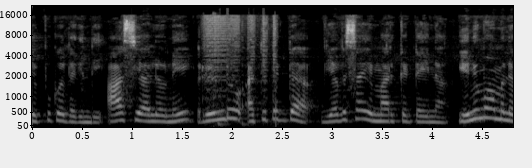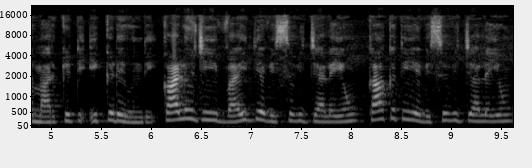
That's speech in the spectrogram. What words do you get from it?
చెప్పుకోదగింది. ఆసియాలోనే రెండో అతిపెద్ద వ్యవసాయ మార్కెట్ అయిన ఎనుమామల మార్కెట్ ఇక్కడే ఉంది. కాళోజీ వైద్య విశ్వవిద్యాలయం కాకతీయ విశ్వవిద్యాలయం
